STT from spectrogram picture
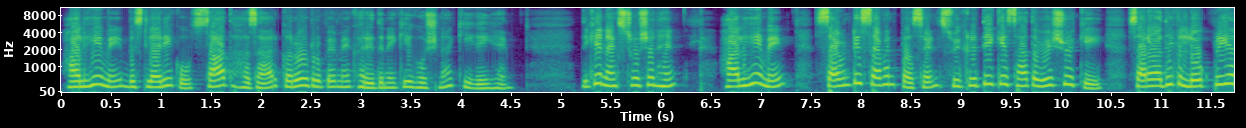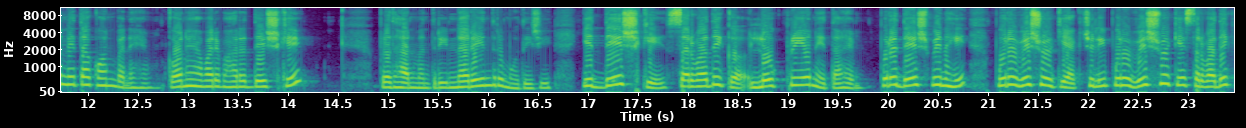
हाल ही में बिस्लरी को सात हज़ार करोड़ रुपए में खरीदने की घोषणा की गई है। देखिए नेक्स्ट क्वेश्चन है। हाल ही में 77 परसेंट स्वीकृति के साथ विश्व के सर्वाधिक लोकप्रिय नेता कौन बने हैं? कौन है हमारे भारत देश के? प्रधानमंत्री नरेंद्र मोदी जी ये देश के सर्वाधिक लोकप्रिय नेता हैं। पूरे देश भी नहीं, पूरे विश्व के एक्चुअली पूरे विश्व के सर्वाधिक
